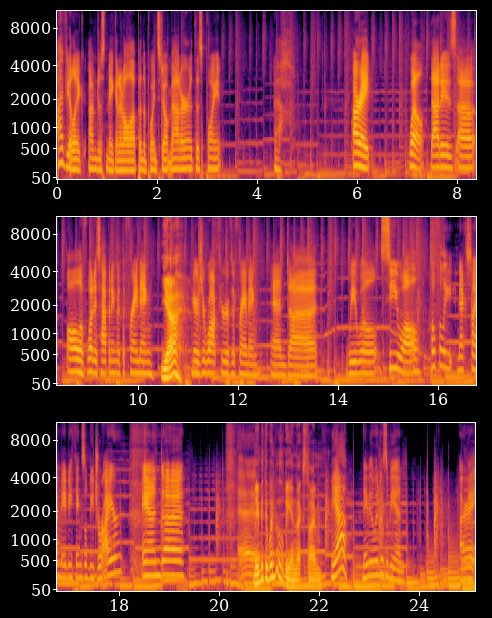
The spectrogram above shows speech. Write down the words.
I feel like I'm just making it all up, and the points don't matter at this point. Ugh. All right. Well, that is uh, all of what is happening with the framing. Yeah. Here's your walkthrough of the framing, and uh, we will see you all. Hopefully, next time maybe things will be drier, and uh, Maybe the windows will be in next time. yeah, maybe the windows will be in. All right.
